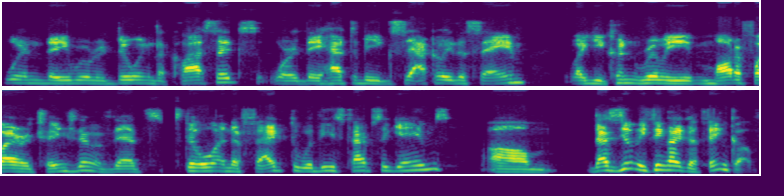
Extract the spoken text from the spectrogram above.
when they were doing the classics where they had to be exactly the same like you couldn't really modify or change them if that's still in effect with these types of games. Um that's the only thing i could think of.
